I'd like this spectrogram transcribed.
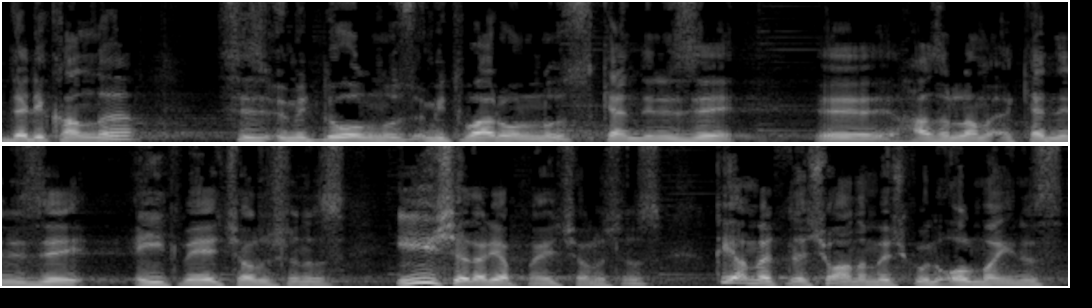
Delikanlı siz ümitli olunuz, ümit var olunuz, kendinizi e, hazırlama, kendinizi eğitmeye çalışınız, iyi şeyler yapmaya çalışınız. Kıyametle şu anda meşgul olmayınız.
